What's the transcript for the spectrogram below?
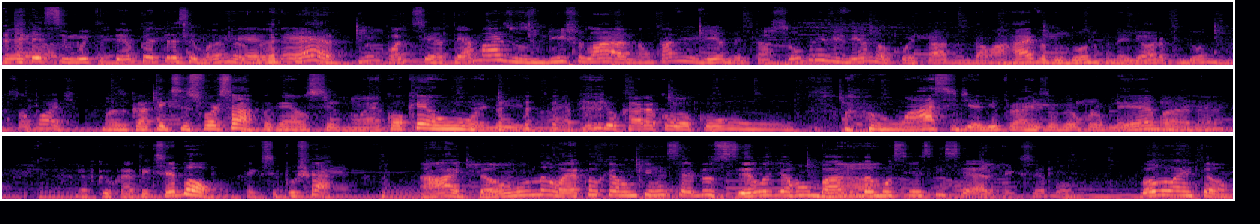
Esse muito tempo é três semanas, é, né? É, não pode ser até mais. Os bichos lá não tá vivendo, ele tá sobrevivendo ao coitado. Dá uma raiva do dono quando ele olha pro dono, só pode. Mas o cara tem que se esforçar para ganhar o selo. Não é qualquer um ali. Não é porque o cara colocou um, um ácido ali para resolver o problema, né? É porque o cara tem que ser bom, tem que se puxar. Ah, então não é qualquer um que recebe o selo de arrombado não, da mocinha não, sincera. Não, tem que ser bom. Vamos lá então.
